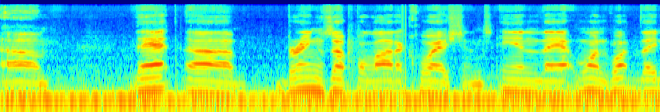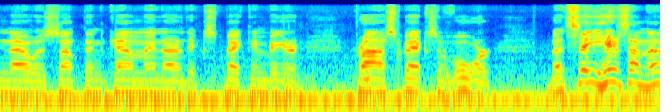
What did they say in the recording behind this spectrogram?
um, that uh, brings up a lot of questions in that one what they know is something coming or they expecting bigger prospects of war. But see here's something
